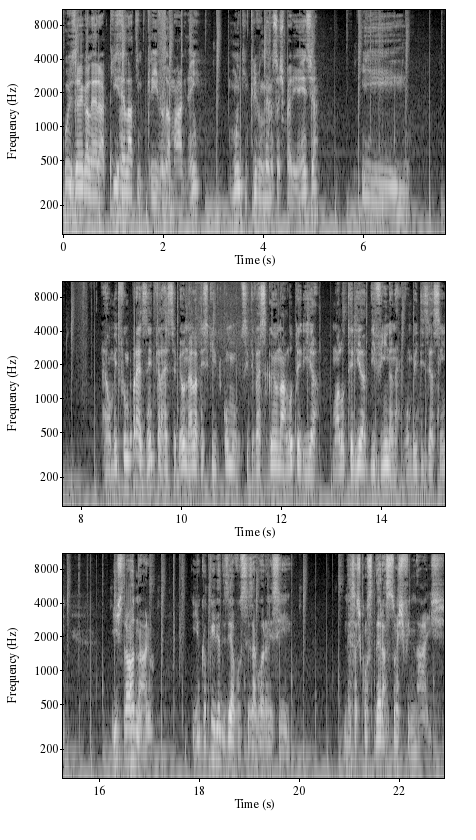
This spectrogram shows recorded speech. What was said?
Pois é, galera, que relato incrível da Magna, hein? Muito incrível mesmo essa experiência e realmente foi um presente que ela recebeu, né? Ela disse que como se tivesse ganho na loteria, uma loteria divina, né? Vamos bem dizer assim, extraordinário. E o que eu queria dizer a vocês agora nesse nessas considerações finais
